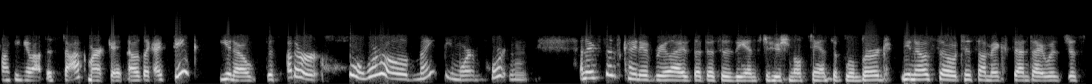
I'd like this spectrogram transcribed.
talking about the stock market. And I was like, I think, you know, this other whole world might be more important. And I've since kind of realized that this is the institutional stance of Bloomberg, you know, so to some extent I was just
